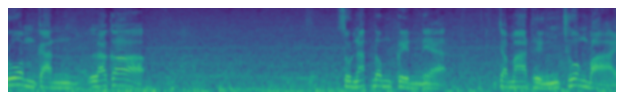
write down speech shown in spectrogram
ร่วมกันแล้วก็สุนัขดมกลิ่นเนี่ยจะมาถึงช่วงบ่าย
